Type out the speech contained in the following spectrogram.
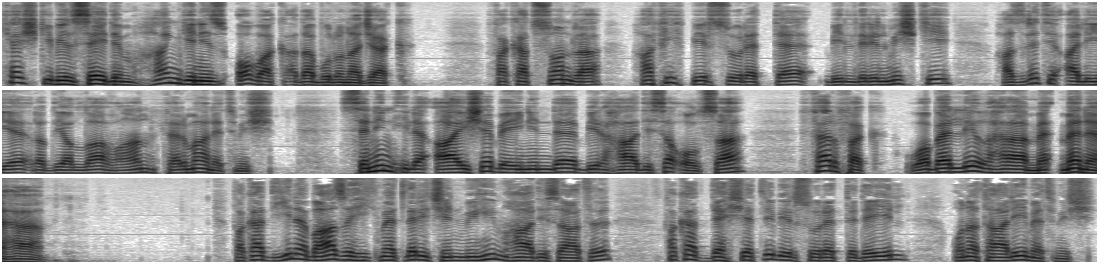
keşke bilseydim hanginiz o vakada bulunacak. Fakat sonra hafif bir surette bildirilmiş ki Hazreti Ali'ye radıyallahu an ferman etmiş. Senin ile Ayşe beyninde bir hadise olsa ferfak ve belligha me'meneha. Fakat yine bazı hikmetler için mühim hadisatı fakat dehşetli bir surette değil ona talim etmiş.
